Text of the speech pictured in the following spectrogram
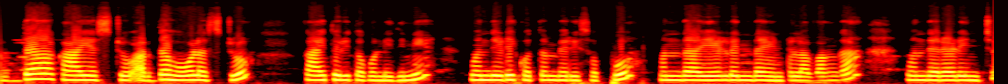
ಅರ್ಧ ಕಾಯಷ್ಟು, ಅರ್ಧ ಹೋಳಷ್ಟು ಕಾಯಿ ತುರಿ ತೊಗೊಂಡಿದ್ದೀನಿ. ಒಂದಿಡಿ ಕೊತ್ತಂಬರಿ ಸೊಪ್ಪು. ಒಂದು ಏಳರಿಂದ ಎಂಟು ಲವಂಗ ಒಂದೆರಡು ಇಂಚು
